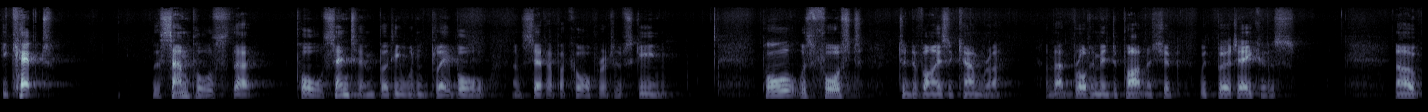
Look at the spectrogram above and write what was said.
He kept the samples that Paul sent him, but he wouldn't play ball and set up a cooperative scheme. Paul was forced to devise a camera, and that brought him into partnership with Birt Acres. Now,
